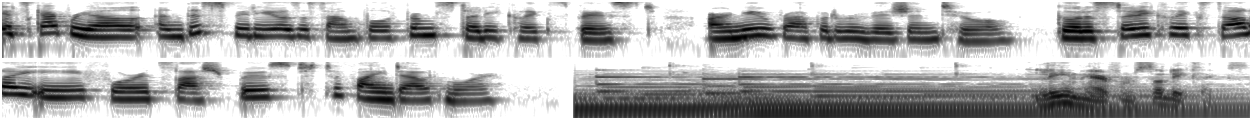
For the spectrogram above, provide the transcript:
it's Gabrielle, and this video is a sample from StudyClix Boost, our new rapid revision tool. Go to studyclix.ie forward slash boost to find out more. Liam here from Studyclix,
